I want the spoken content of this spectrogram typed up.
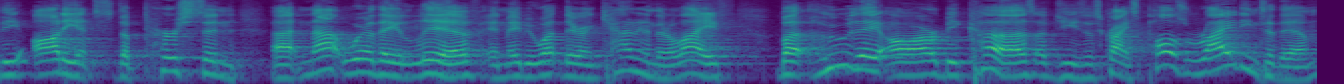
the audience, the person, uh, not where they live and maybe what they're encountering in their life, but who they are because of Jesus Christ. Paul's writing to them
